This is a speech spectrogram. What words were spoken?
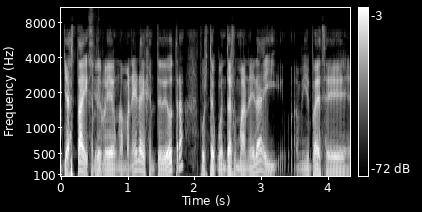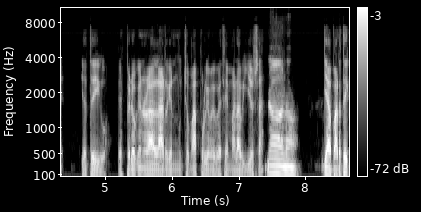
Ya está, hay gente que lo lleva de una manera, hay gente de otra, pues te cuenta su manera y a mí me parece, ya te digo, espero que no la alarguen mucho más porque me parece maravillosa. No, no. Y aparte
